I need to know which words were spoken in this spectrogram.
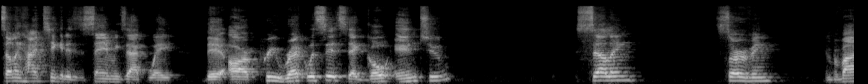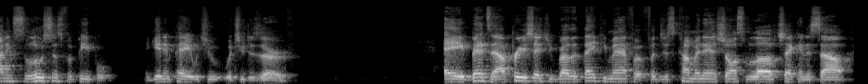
selling high ticket is the same exact way. There are prerequisites that go into selling serving and providing solutions for people and getting paid what you what you deserve. Hey, Benton, I appreciate you, brother. Thank you, man, for, for just coming in, showing some love, checking this out.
